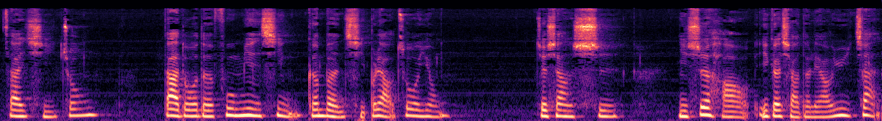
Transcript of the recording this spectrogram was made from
在其中，大多的负面性根本起不了作用，就像是。你设好一个小的疗愈站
